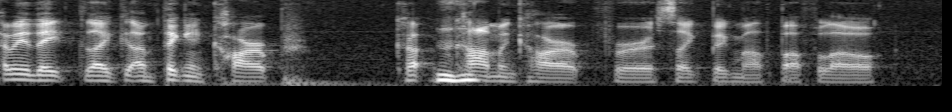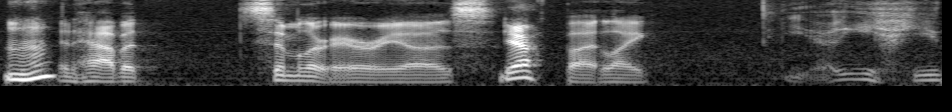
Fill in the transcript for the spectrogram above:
I mean, they like I'm thinking carp, co- Mhm. common carp for it's like big mouth buffalo Mhm. inhabit similar areas. Yeah. But like, you, you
